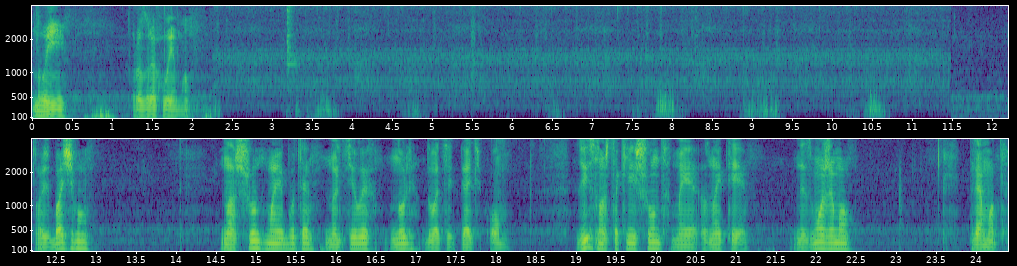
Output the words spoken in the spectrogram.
Ну і розрахуємо. Ось бачимо. Наш шунт має бути 0,025 Ом. Звісно ж, такий шунт ми знайти не зможемо. Прямо от,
